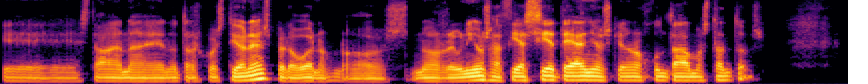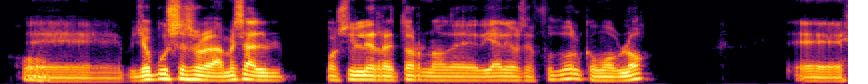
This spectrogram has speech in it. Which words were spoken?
que estaban en otras cuestiones, pero bueno, nos, nos reunimos. Hacía siete años que no nos juntábamos tantos. Eh, yo puse sobre la mesa el posible retorno de diarios de fútbol como blog. Eh,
